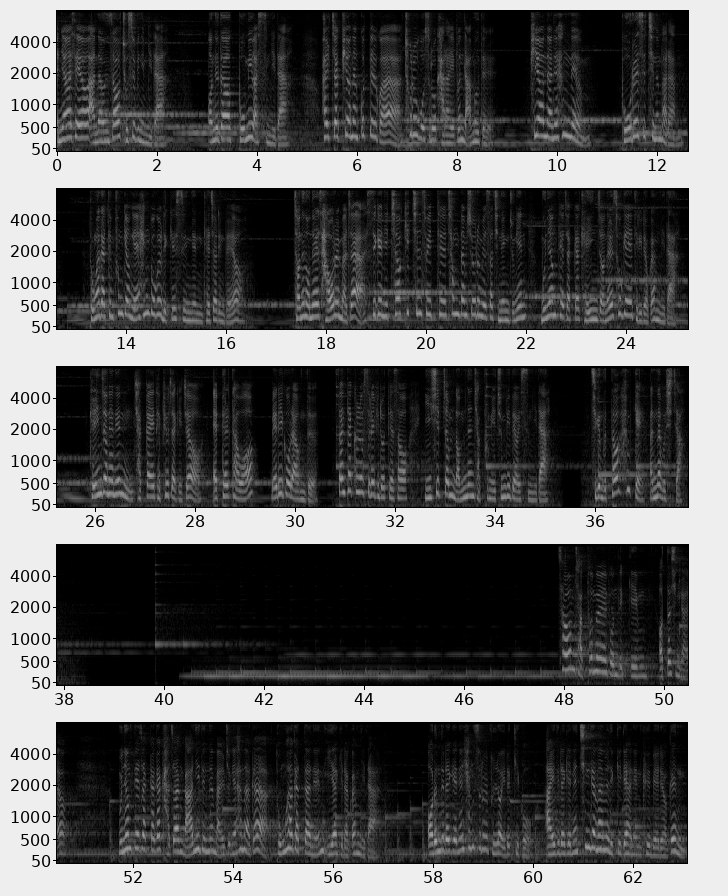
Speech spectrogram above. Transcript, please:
안녕하세요. 아나운서 조수빈입니다. 어느덧 봄이 왔습니다. 활짝 피어난 꽃들과 초록 옷으로 갈아입은 나무들, 피어나는 흙내음, 볼을 스치는 바람, 동화 같은 풍경에 행복을 느낄 수 있는 계절인데요. 저는 오늘 4월을 맞아 시그니처 키친 스위트 청담 쇼룸에서 진행 중인 문영태 작가 개인전을 소개해 드리려고 합니다. 개인전에는 작가의 대표작이죠. 에펠타워, 메리고라운드, 산타클로스를 비롯해서 20점 넘는 작품이 준비되어 있습니다. 지금부터 함께 만나보시죠. 처음 작품을 본 느낌 어떠신가요? 문영태 작가가 가장 많이 듣는 말 중에 하나가 동화 같다는 이야기라고 합니다. 어른들에게는 향수를 불러일으키고 아이들에게는 친근함을 느끼게 하는 그 매력은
